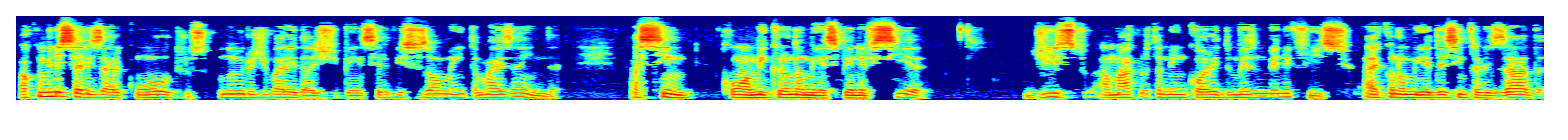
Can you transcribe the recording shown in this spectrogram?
Ao comercializar com outros, o número de variedades de bens e serviços aumenta mais ainda. Assim, como a microeconomia se beneficia disto, a macro também colhe do mesmo benefício. A economia descentralizada,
